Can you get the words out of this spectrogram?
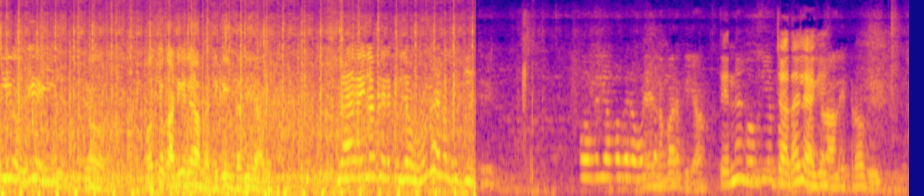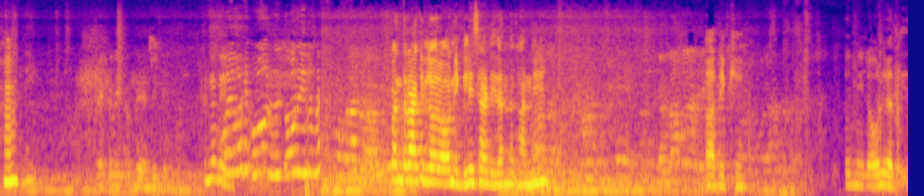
ਕੀ ਹੋ ਰਹੀ ਗਈ। ਤੇ ਹੋਰ ਉਹ ਚੋਂ ਕੱਢ ਕੇ ਲਿਆ ਫਿਰ ਡਿੱਗੀ ਇੱਧਰ ਦੀ ਆ ਗਈ ਮੈਂ ਕਹਿੰਦਾ ਫਿਰ ਲਿਆਉਂ ਮੈਂ ਪਰ ਦੂਜੀ। ਤਿੰਨ ਭਰ ਗਿਆ ਤਿੰਨ? ਜ਼ਿਆਦਾ ਹੀ ਲੈ ਗਏ। 15 ਲੀਟਰ ਹੋ ਗਈ। ਹਾਂ। 1 ਲੀਟਰ ਦੇਣ ਦੀ ਕਿੰਨੀ? ਕਿੰਨੇ ਦੇ? 15 ਕਿਲੋ। ਰੋ ਨਿਕਲੀ ਸਾਡੀ ਦਾ ਦਿਖਾਣੇ ਆ ਦੇਖਿਓ। ਇੰਨੀ ਰੋ ਲਿਆਦੀ।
